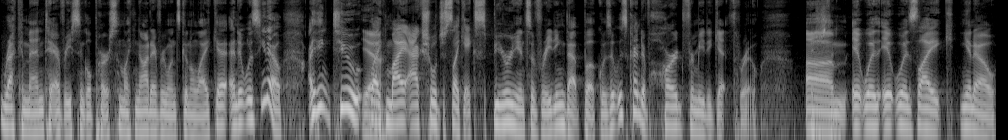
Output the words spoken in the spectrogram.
recommend to every single person. Like not everyone's gonna like it. And it was, you know, I think too, Yeah. like my actual just like experience of reading that book was it was kind of hard for me to get through. Um, it was it was like you know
